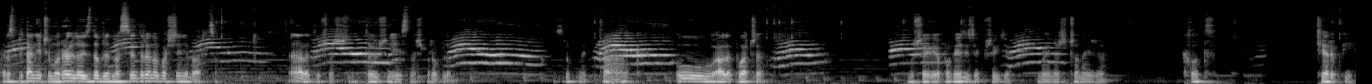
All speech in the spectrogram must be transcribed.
Teraz pytanie, czy Morello jest dobre dla Syndra? No właśnie nie bardzo. Ale to już, to już nie jest nasz problem. Zróbmy tak. Uuu, ale płaczę. Muszę jej opowiedzieć, jak przyjdzie. Mojej narzeczonej, że kot cierpi.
